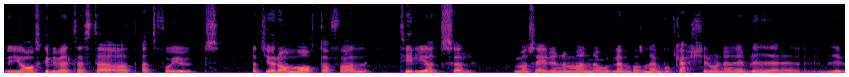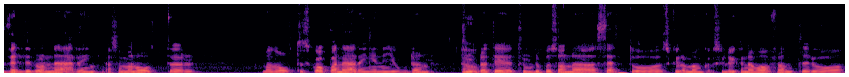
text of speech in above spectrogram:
Jag skulle vilja testa att, att få ut, att göra om matavfall till gödsel. Man säger det när man odlar på sån här bokashi då när det blir, blir väldigt bra näring. Alltså man åter, man återskapar näringen i jorden. Tror, Ja. du att det, tror du på sådana sätt? Och skulle, man, skulle det kunna vara en framtid? Och,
